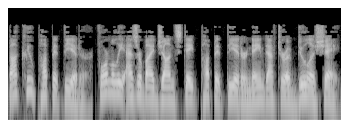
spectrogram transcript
Baku Puppet Theatre formerly Azerbaijan State Puppet Theatre named after Abdullah Shaig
